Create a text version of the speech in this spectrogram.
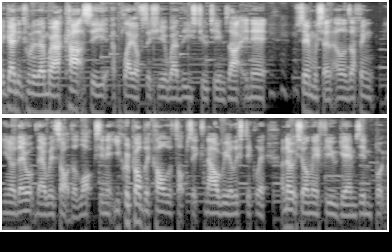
Again, it's one of them where I can't see a playoffs this year where these two teams are in it. Same with St Helens. I think you know they're up there with sort of the locks in it. You could probably call the top six now realistically. I know it's only a few games in, but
